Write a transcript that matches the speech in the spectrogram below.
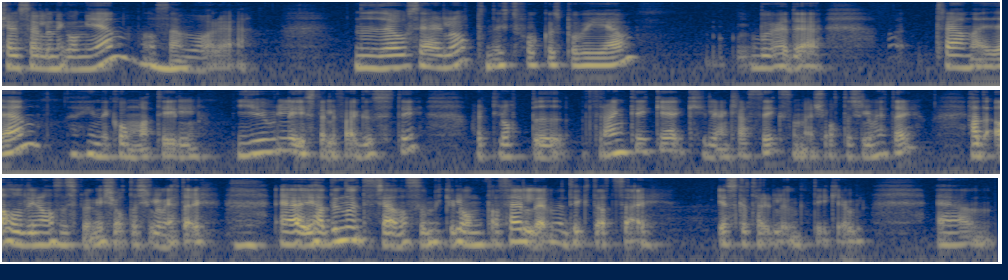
karusellen igång igen och mm. sen var det nya OCR-lopp, nytt fokus på VM började träna igen. Jag hinner komma till juli istället för augusti. Har ett lopp i Frankrike, Kilian Classic som är 28 kilometer. Jag hade aldrig någonsin sprungit 28 kilometer. Mm. Jag hade nog inte tränat så mycket långpass heller men tyckte att så här, jag ska ta det lugnt, det är kul. Ehm,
